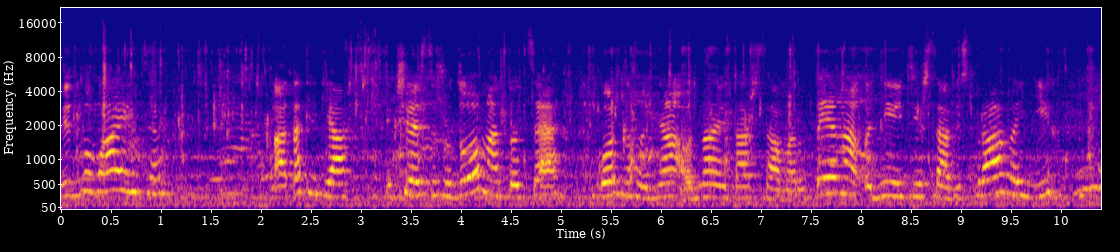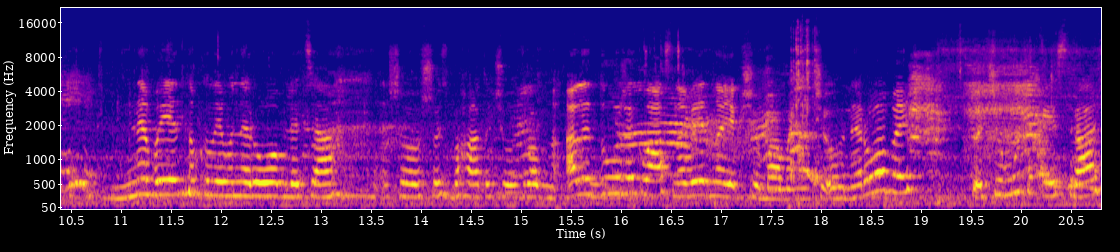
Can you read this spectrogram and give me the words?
відбувається. А так як я, якщо я сижу вдома, то це кожного дня одна і та ж сама рутина, одні і ті ж самі справи, їх не видно, коли вони робляться, що щось багато чого зроблено. Але дуже класно видно, якщо мама нічого не робить, то чому такий срач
